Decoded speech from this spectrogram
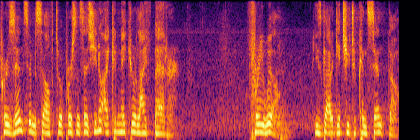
presents himself to a person and says, You know, I can make your life better free will. He's got to get you to consent, though.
